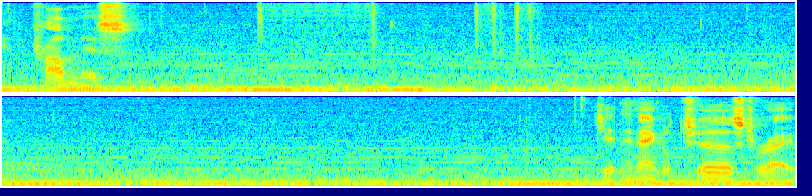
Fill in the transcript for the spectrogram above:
And the problem is getting an angle just right.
